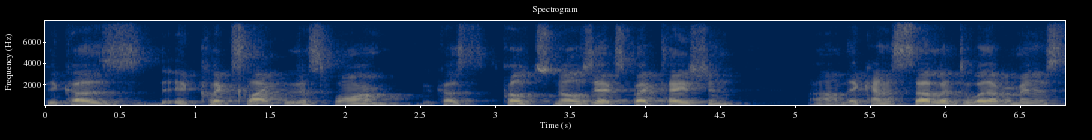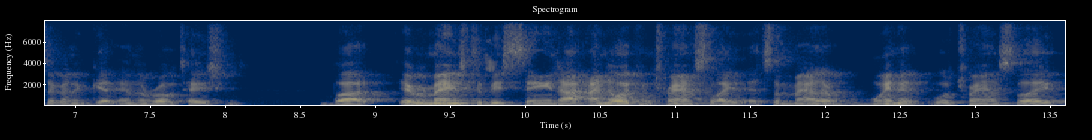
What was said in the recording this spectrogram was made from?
because it clicks like this form because coach knows the expectation. Um, they kind of settle into whatever minutes they're going to get in the rotation. But it remains to be seen. I, I know it can translate. It's a matter of when it will translate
